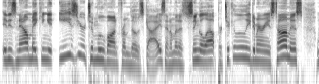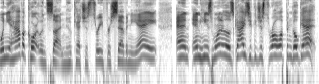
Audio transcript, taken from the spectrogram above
it is now making it easier to move on from those guys. And I'm going to single out particularly Demaryius Thomas when you have a Courtland Sutton who catches three for 78, and and he's one of those guys you could just throw up and go get.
